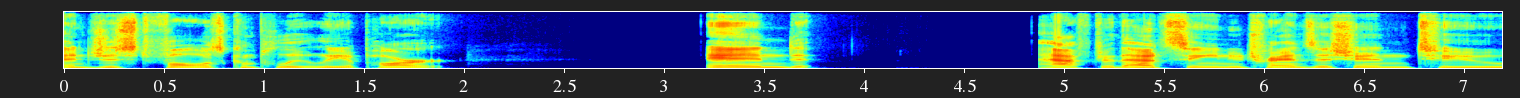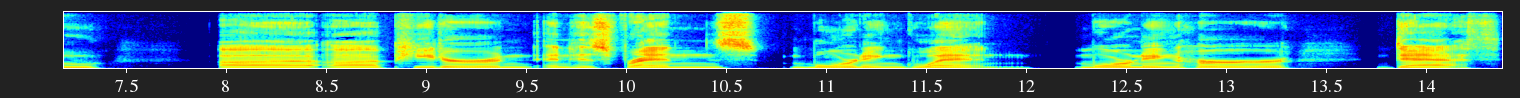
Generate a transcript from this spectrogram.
and just falls completely apart. And after that scene, you transition to uh, uh, Peter and, and his friends mourning Gwen, mourning her death,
